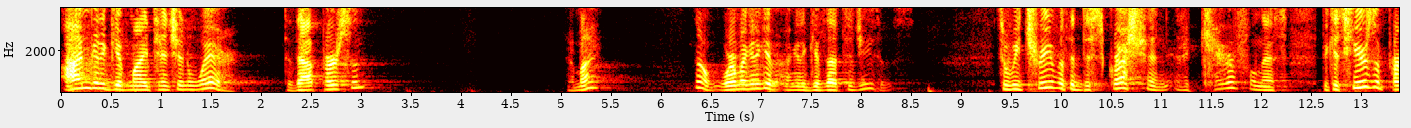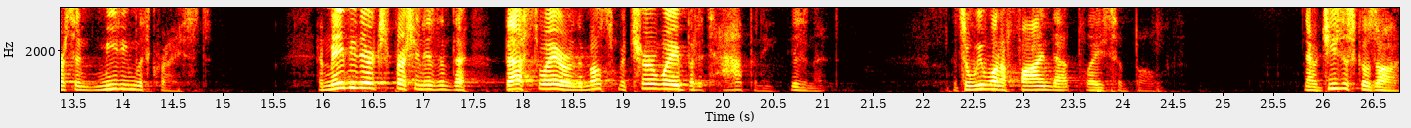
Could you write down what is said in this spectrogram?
I'm going to give my attention where? To that person? Am I? No. Where am I going to give it? I'm going to give that to Jesus. So we treat it with a discretion and a carefulness because here's a person meeting with Christ. And maybe their expression isn't the best way or the most mature way, but it's happening, isn't it? And so we want to find that place of both. Now, Jesus goes on.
